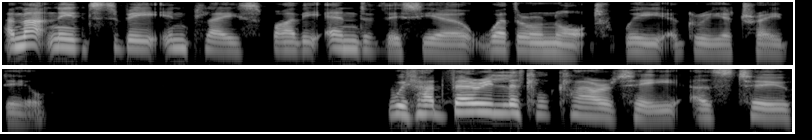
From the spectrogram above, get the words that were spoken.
And that needs to be in place by the end of this year, whether or not we agree a trade deal. We've had very little clarity as to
